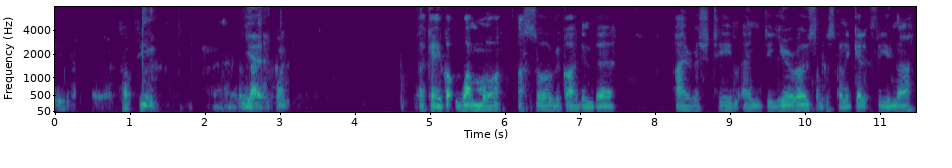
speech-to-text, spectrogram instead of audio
uh, top team. Uh, and it was Yeah. Okay, got one more I saw regarding the Irish team and the Euros. I'm just gonna get it for you now.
